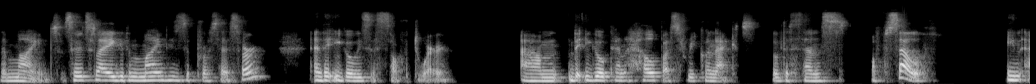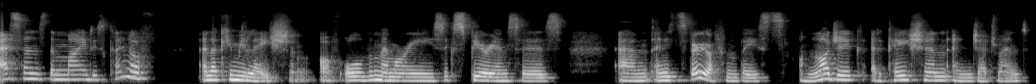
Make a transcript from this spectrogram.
the mind. So it's like the mind is the processor and the ego is the software. Um, the ego can help us reconnect with the sense of self. In essence, the mind is kind of an accumulation of all the memories, experiences, um, and it's very often based on logic, education, and judgment.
